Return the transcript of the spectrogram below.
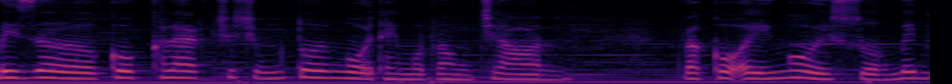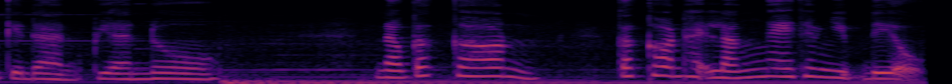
Bây giờ cô Clark cho chúng tôi ngồi thành một vòng tròn và cô ấy ngồi xuống bên cây đàn piano. Nào các con, các con hãy lắng nghe theo nhịp điệu.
